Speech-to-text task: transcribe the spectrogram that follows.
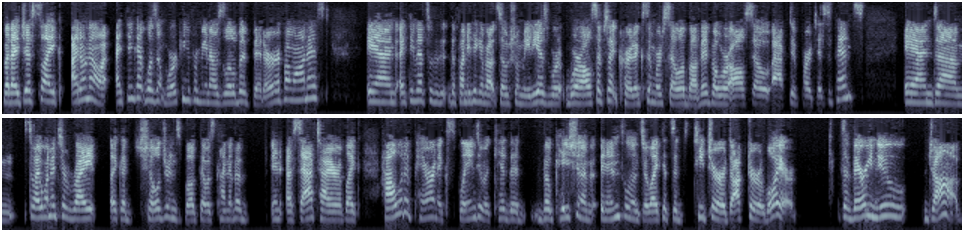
but I just like I don't know. I think it wasn't working for me, and I was a little bit bitter, if I'm honest. And I think that's the funny thing about social media is we're we're all such like critics and we're so above it, but we're also active participants. And um, so I wanted to write like a children's book that was kind of a a satire of like how would a parent explain to a kid the vocation of an influencer like it's a teacher or doctor or lawyer? It's a very new job.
